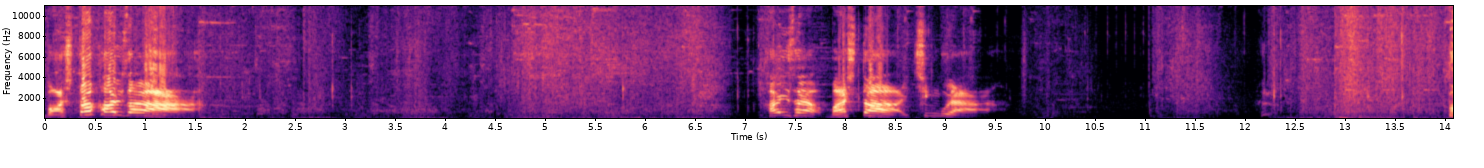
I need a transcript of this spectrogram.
맛있다 카이사야! 카이사야 맛있다 이 친구야. 빰!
